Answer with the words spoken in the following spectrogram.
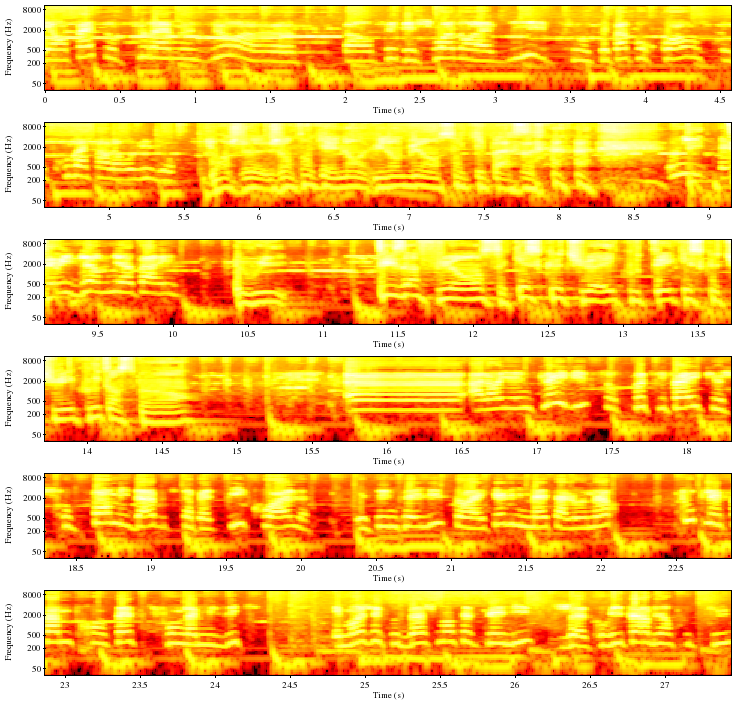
Et en fait, au fur et à mesure, bah, on fait des choix dans la vie et puis on ne sait pas pourquoi on se retrouve à faire l'Eurovision. Bon, je- j'entends qu'il y a une, am- une ambulance hein, qui passe. Oui, oui, bienvenue à Paris. oui. Tes influences, qu'est-ce que tu as écouté Qu'est-ce que tu écoutes en ce moment? Euh, alors, il y a une playlist sur Spotify que je trouve formidable qui s'appelle Equal. Et c'est une playlist dans laquelle ils mettent à l'honneur toutes les femmes françaises qui font de la musique. Et moi, j'écoute vachement cette playlist. Je la trouve hyper bien foutue.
